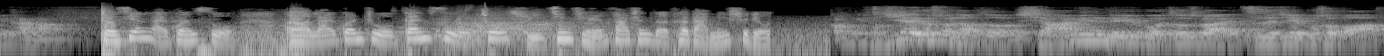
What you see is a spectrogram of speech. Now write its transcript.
你看嘛。首先来关注，呃，来关注甘肃舟曲经纪人发生的特大泥石流。你那个算啥子？下面那一个走出来，直接不说话，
